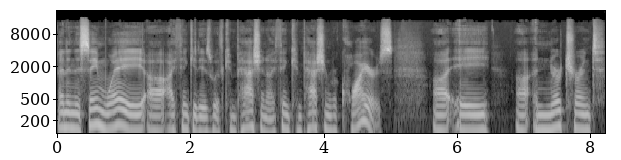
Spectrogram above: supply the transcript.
And in the same way, uh, I think it is with compassion. I think compassion requires uh, a, uh, a nurturant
